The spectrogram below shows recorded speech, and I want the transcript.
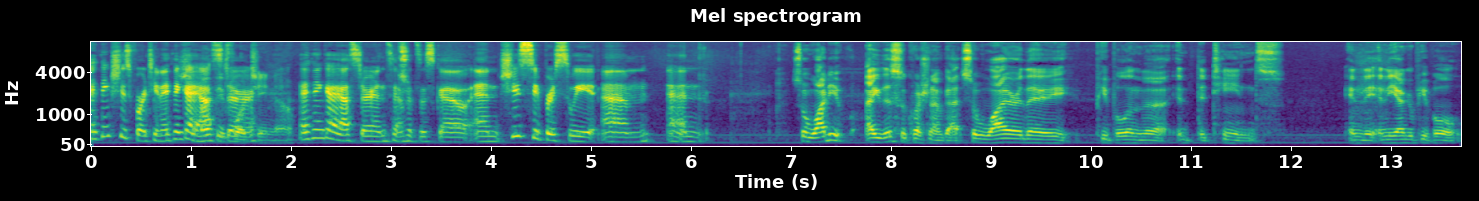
I think she's fourteen. I think She I might asked be her. 14 now. I think I asked her in San Francisco, and she's super sweet. Um, and So why do you? I, this is a question I've got. So why are they people in the in the teens, and the and the younger people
